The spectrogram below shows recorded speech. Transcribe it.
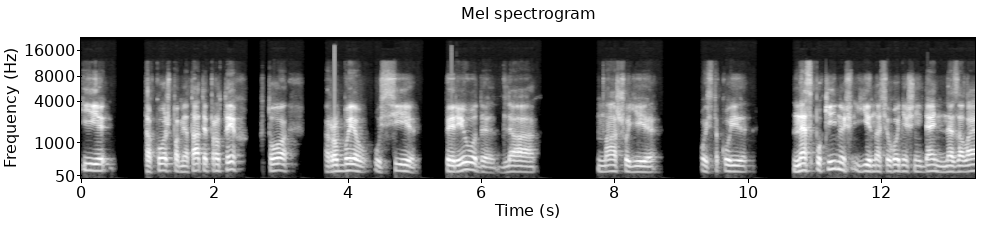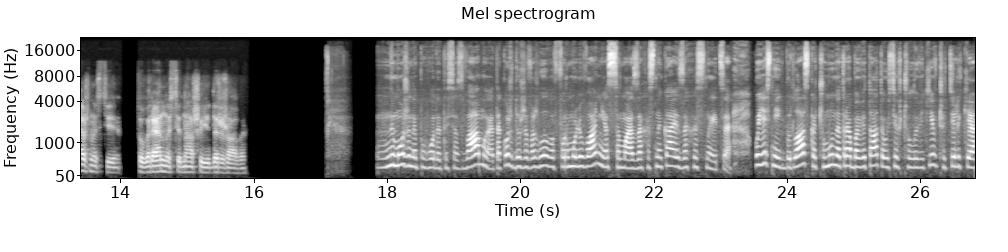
і також пам'ятати про тих, хто робив усі періоди для нашої ось такої неспокійної на сьогоднішній день незалежності, суверенності нашої держави. Не можу не погодитися з вами. Також дуже важливе формулювання саме захисника і захисниці. Поясніть, будь ласка, чому не треба вітати усіх чоловіків, чи тільки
